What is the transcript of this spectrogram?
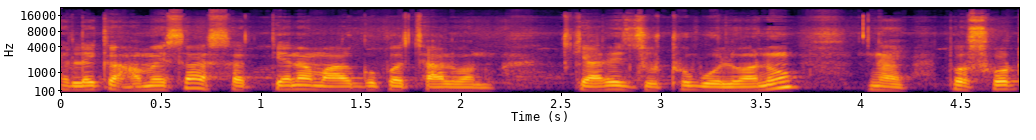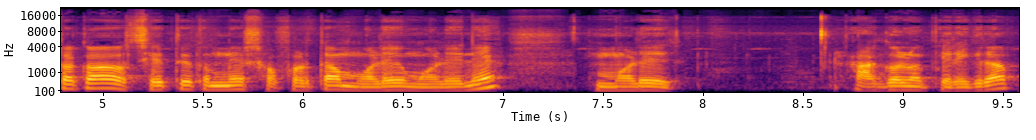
એટલે કે હંમેશા સત્યના માર્ગ ઉપર ચાલવાનું, ક્યારેય જૂઠું બોલવાનું નહીં. તો સો ટકા છે તે તમને સફળતા મળે મળે ને મળે જ. આગળનો પેરેગ્રાફ.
